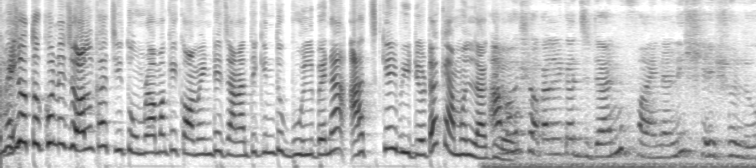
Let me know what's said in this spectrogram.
আমি যতক্ষণে জল খাচ্ছি তোমরা আমাকে কমেন্টে জানাতে কিন্তু ভুলবে না। আজকের ভিডিওটা কেমন লাগল? আমার সকালের কাজ ডান ফাইনালি শেষ হলো।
